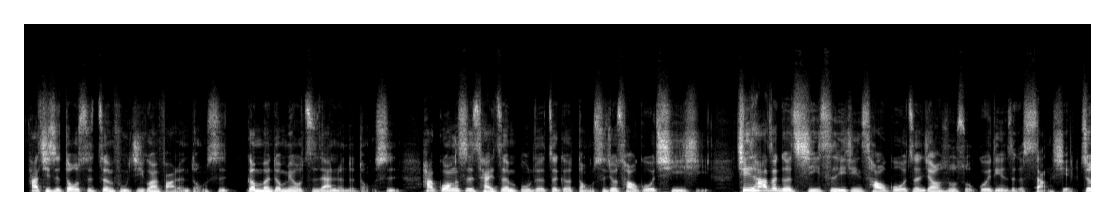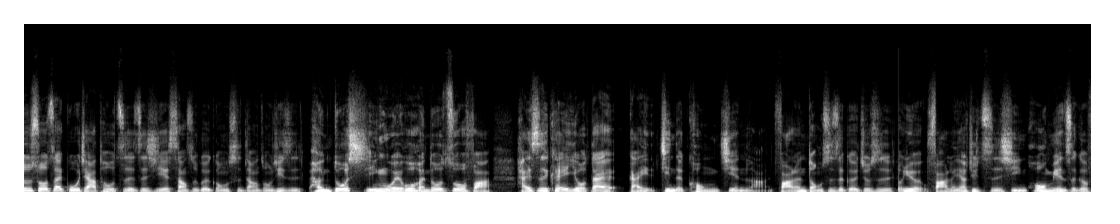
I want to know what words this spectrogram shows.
他其实都是政府机关法人董事，根本都没有自然人的董事。他光是财政部的这个董事就超过七席，其实他这个其次已经超过证交所所规定的这个上限。就是说，在国家投资的这些上市贵公司当中，其实很多行为或很多做法还是可以有待改进的空间啦。法人董事这个，就是因为法人要去执行后面这个。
